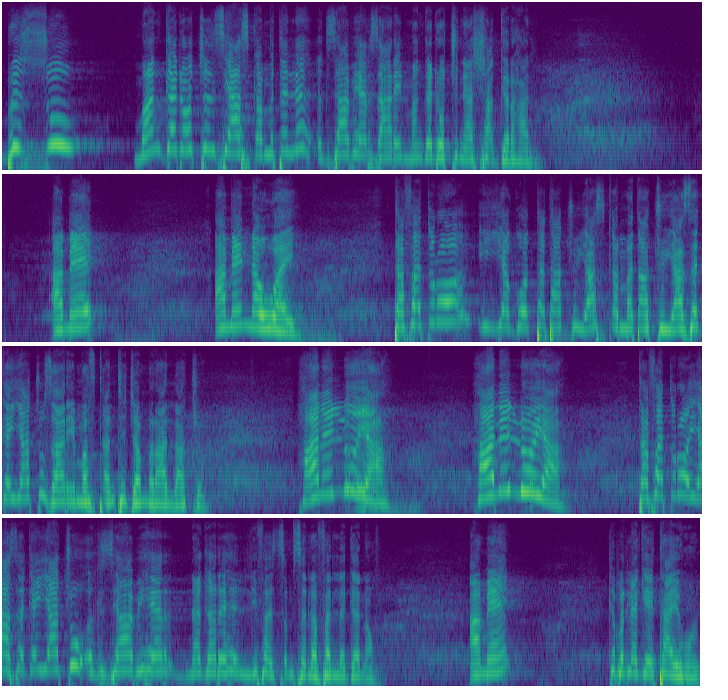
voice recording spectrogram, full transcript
ብዙ መንገዶችን ሲያስቀምጥልህ እግዚአብሔር ዛሬ መንገዶችን ያሻግርሃል። አሜን አሜን ነው ወይ? ተፈጥሮ እየጎተታችሁ ያስቀመጣችሁ ያዘገያችሁ ዛሬ መፍጠን ትጀምራላችሁ። ሃሌሉያ ሃሌሉያ። ተፈጥሮ ያዘገያችሁ እግዚአብሔር ነገርህን ሊፈጽም ስለፈለገ ነው። አሜን። ክብር ለጌታ ይሁን።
